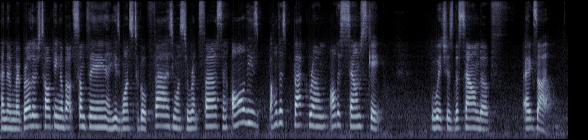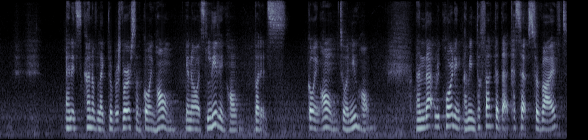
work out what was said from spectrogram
and then my brother's talking about something, and he wants to go fast, he wants to run fast. And all these, all this background, all this soundscape, which is the sound of exile, and it's kind of like the reverse of going home. You know, it's leaving home, but it's going home to a new home. And that recording, I mean, the fact that that cassette survived.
